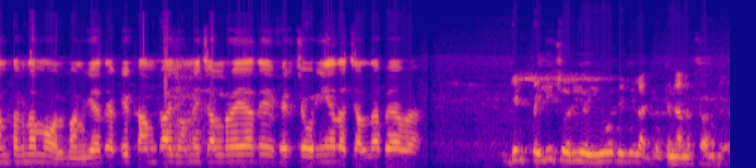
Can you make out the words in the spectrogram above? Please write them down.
ਅੰਤਕ ਦਾ ਮਾਹੌਲ ਬਣ ਗਿਆ ਤੇ ਅੱਗੇ ਕੰਮਕਾਜ ਉਹਨੇ ਚੱਲ ਰਹੇ ਆ ਤੇ ਫਿਰ ਚੋਰੀਆਂ ਦਾ ਚੱਲਦਾ ਪਿਆ ਵਾ। ਜਿਹੜੀ ਪਹਿਲੀ ਚੋਰੀ ਹੋਈ ਉਹਦੇ ਚ ਲਗਭਗ ਕਿੰਨਾ ਨੁਕਸਾਨ ਹੋਇਆ?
